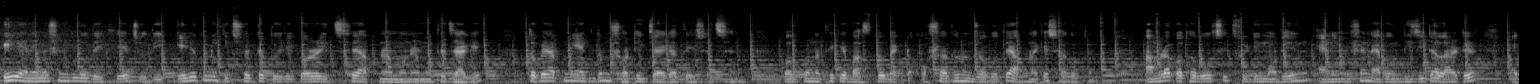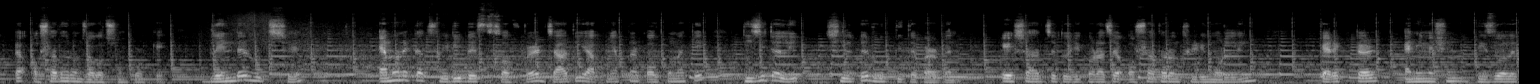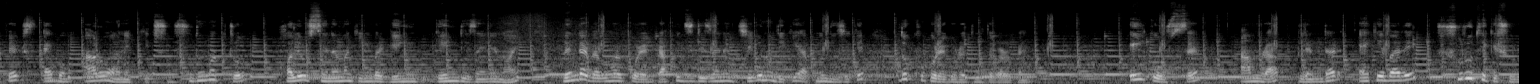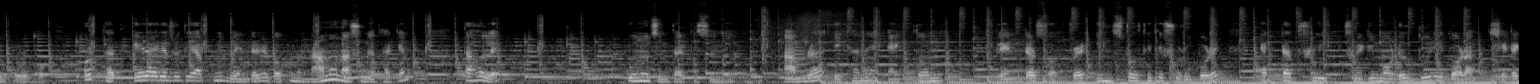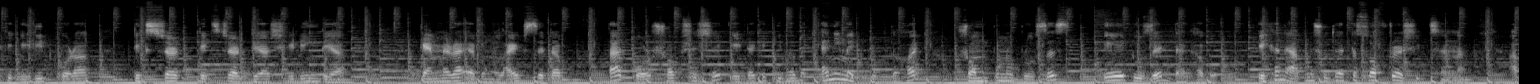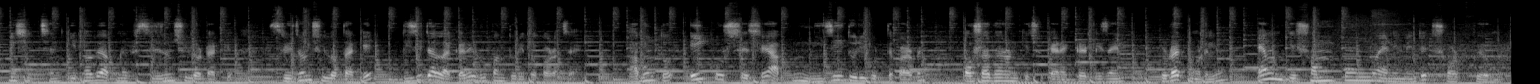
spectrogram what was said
অ্যানিমেশনগুলো দেখে যদি এরকমই কিছু একটা তৈরি করার ইচ্ছে আপনার মনের মধ্যে জাগে, তবে আপনি একদম সঠিক জায়গাতে এসেছেন। কল্পনা থেকে বাস্তব একটা অসাধারণ জগতে আপনাকে স্বাগত আমরা কথা বলছি থ্রিডি মডেলিং অ্যানিমেশন এবং ডিজিটাল আর্টের একটা অসাধারণ জগৎ সম্পর্কে। ব্লেন্ডার হচ্ছে এমন একটা থ্রিডি বেসড সফটওয়্যার যা দিয়ে আপনি আপনার কল্পনাকে ডিজিটালি শিল্পে রূপ দিতে পারবেন। এর সাহায্যে তৈরি করা যায় অসাধারণ three D modelling character animation visual effects এবং আরও অনেক কিছু। শুধুমাত্র হলিউড সিনেমা কিংবা গেম গেম ডিজাইনে নয় ব্লেন্ডার ব্যবহার করে গ্রাফিক্স ডিজাইনের যে কোনো দিকে আপনি নিজেকে দক্ষ করে গড়ে তুলতে পারবেন। এই কোর্সে আমরা ব্লেন্ডার একেবারে শুরু থেকে শুরু করব। অর্থাৎ এর আগে যদি আপনি ব্লেন্ডারের কখনো নামও না শুনে থাকেন, তাহলে কোনো চিন্তার কিছু নেই। আমরা এখানে একদম ব্লেন্ডার সফটওয়্যার ইনস্টল থেকে শুরু করে একটা থ্রি থ্রিডি মডেল তৈরি করা, সেটাকে এডিট করা টেক্সচার টেক্সচার দেয়া শেডিং দেয়া ক্যামেরা এবং লাইট সেট আপ তারপর সবশেষে এটাকে কীভাবে অ্যানিমেট করতে হয় সম্পূর্ণ প্রসেস এ টু জেড দেখাবো। এখানে আপনি শুধু একটা সফটওয়্যার শিখছেন না, আপনি শিখছেন কীভাবে আপনার সৃজনশীলতাকে সৃজনশীলতাকে ডিজিটাল আকারে রূপান্তরিত করা যায়। ভাবুন তো, এই কোর্স শেষে আপনি নিজেই তৈরি করতে পারবেন অসাধারণ কিছু ক্যারেক্টার ডিজাইন প্রোডাক্ট মডেলিং এমনকি সম্পূর্ণ অ্যানিমেটেড শর্ট ফিল্ম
